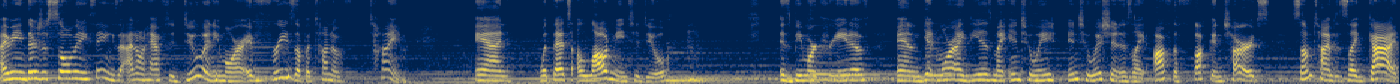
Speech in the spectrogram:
I mean, there's just so many things that I don't have to do anymore. It frees up a ton of time. And what that's allowed me to do is be more creative and get more ideas. My intuition intuition is like off the fucking charts. Sometimes it's like, God,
